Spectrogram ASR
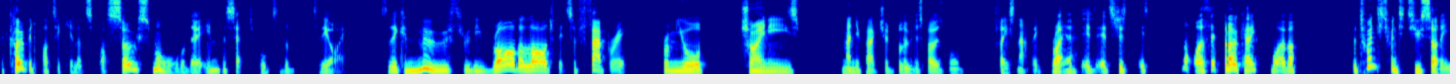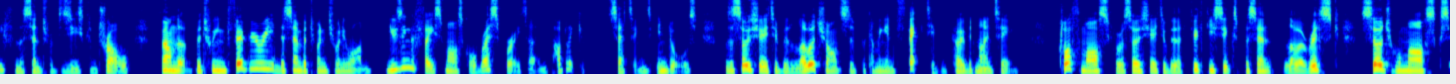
the COVID particulates are so small that they're imperceptible to the to the eye. So they can move through the rather large bits of fabric from your Chinese manufactured blue disposable face nappy. Right? Yes. It, it's just it's not worth it, but okay, whatever. The 2022 study from the Center of Disease Control found that between February and December 2021, using a face mask or respirator in public settings indoors was associated with lower chances of becoming infected with COVID 19. Cloth masks were associated with a 56% lower risk, surgical masks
